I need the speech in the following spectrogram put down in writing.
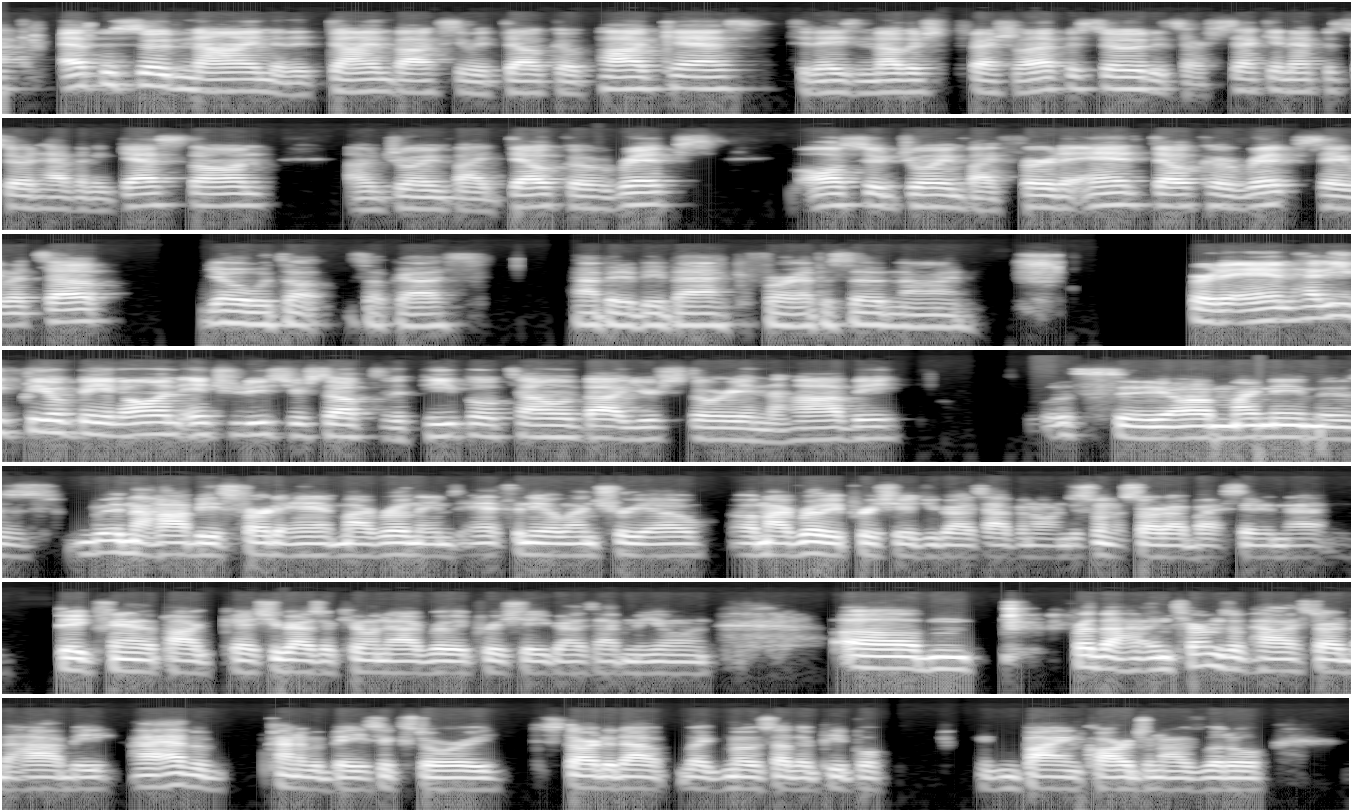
back. Episode nine of the Dime Boxing with Delco podcast. Today's another special episode. It's our second episode having a guest on. I'm joined by Delco Rips. I'm also joined by Ferda Ant Delco Rips, say what's up. Yo, what's up? What's up, guys? Happy to be back for episode nine. Ferda Ant, how do you feel being on? Introduce yourself to the people. Tell them about your story in the hobby. Let's see. Uh, my name is in the hobby is Ant. My real name's Anthony Olentrio. Um, I really appreciate you guys having on. Just want to start out by saying that. Big fan of the podcast. You guys are killing it. I really appreciate you guys having me on. Um, for the in terms of how I started the hobby, I have a kind of a basic story. Started out like most other people, buying cards when I was little.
